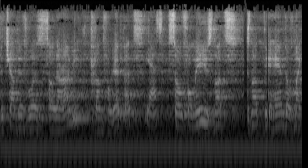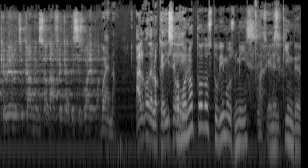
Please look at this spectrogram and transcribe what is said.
the champions was Saudi Arabia. Don't forget that. Yes. So for me, it's not it's not the end of my career to come in South Africa. This is why I want. Bueno, algo de lo que dice. Como no todos tuvimos Miss Así en es. el kinder,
